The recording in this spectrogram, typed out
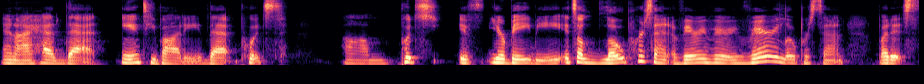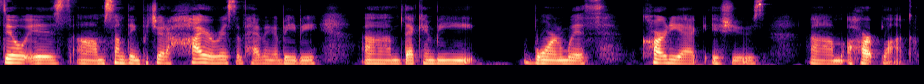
and I had that antibody that puts um, puts if your baby, it's a low percent, a very, very, very low percent, but it still is um, something puts you at a higher risk of having a baby um, that can be born with cardiac issues, um, a heart block.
